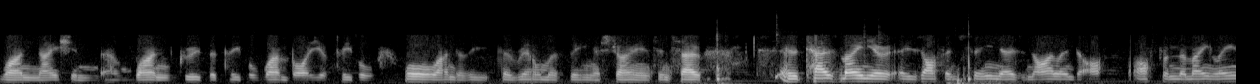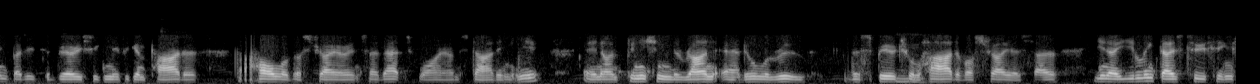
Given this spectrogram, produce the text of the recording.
one nation, uh, one group of people, one body of people, all under the, the realm of being Australians. And so, uh, Tasmania is often seen as an island off off from the mainland, but it's a very significant part of the whole of Australia, and so that's why I'm starting here. And I'm finishing the run at Uluru, the spiritual heart of Australia. So, you know, you link those two things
